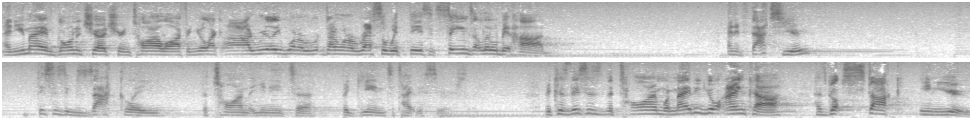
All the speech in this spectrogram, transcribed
and you may have gone to church your entire life and you're like, oh, I really want to, don't want to wrestle with this. It seems a little bit hard. And if that's you, this is exactly the time that you need to begin to take this seriously. Because this is the time where maybe your anchor has got stuck in you.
